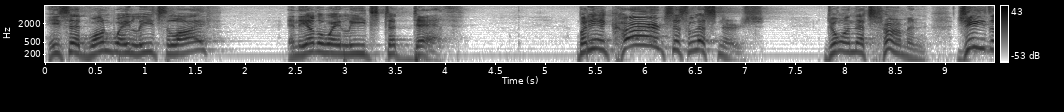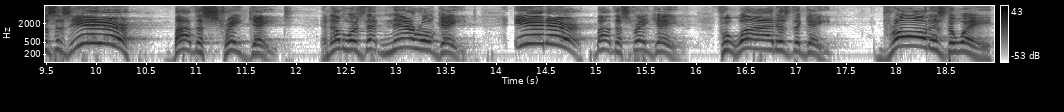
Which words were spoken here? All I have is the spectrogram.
He said one way leads to life and the other way leads to death. But he encouraged his listeners during that sermon. Jesus is enter by the straight gate. In other words, that narrow gate. Enter by the straight gate. For wide is the gate, broad is the way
